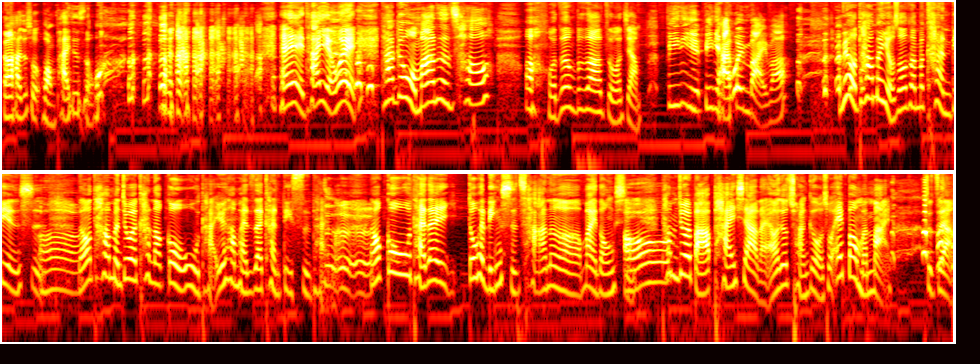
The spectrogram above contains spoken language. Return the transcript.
然后他就说：“网拍是什么？” 嘿，他也会，他跟我妈真的超哦，我真的不知道怎么讲，比你比你还会买吗？没有，他们有时候在那看电视，然后他们就会看到购物台，因为他们还是在看第四台嘛。然后购物台在都会临时插那个卖东西，他们就会把它拍下来，然后就传给我说：“哎，帮我们买。”就这样，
